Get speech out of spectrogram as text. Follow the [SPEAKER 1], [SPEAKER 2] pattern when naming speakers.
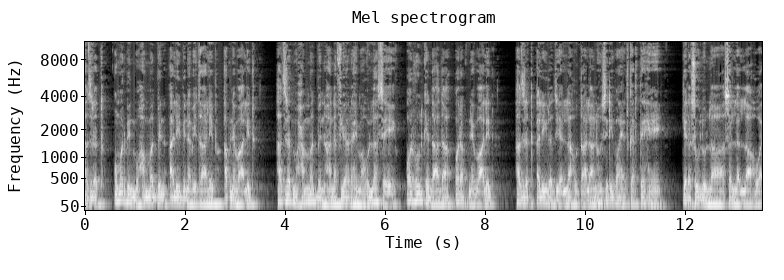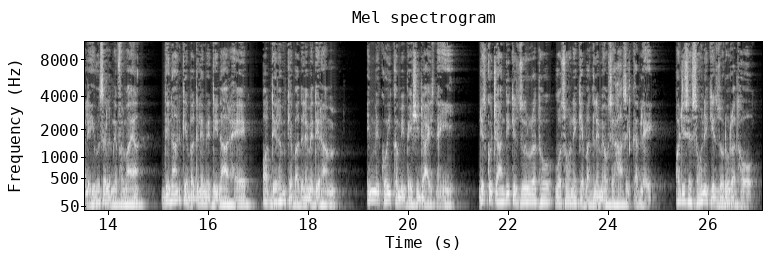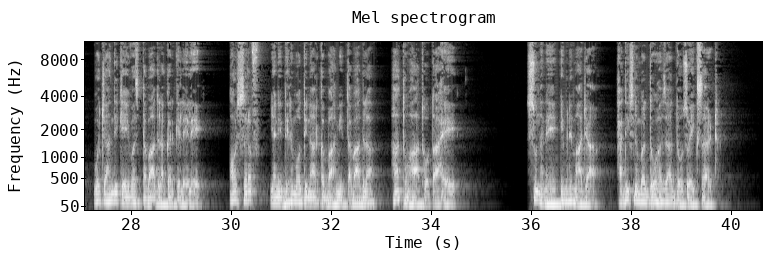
[SPEAKER 1] حضرت عمر بن محمد بن علی بن ابی طالب اپنے والد، حضرت محمد بن حنفیہ رحمہ اللہ سے اور وہ ان کے دادا اور اپنے والد، حضرت علی رضی اللہ تعالیٰ عنہ سے روایت کرتے ہیں کہ رسول اللہ صلی اللہ علیہ وسلم نے فرمایا، دینار کے بدلے میں دینار ہے اور درہم کے بدلے میں درہم۔ ان میں کوئی کمی پیشی جائز نہیں۔ جس کو چاندی کی ضرورت ہو، وہ سونے کے بدلے میں اسے حاصل کر لے۔ اور جسے سونے کی ضرورت ہو، وہ چاندی کے عوض تبادلہ کر کے لے لے۔ اور صرف یعنی درم و دینار کا باہمی تبادلہ ہاتھوں ہاتھ ہوتا ہے۔ سننے ابن ماجہ، حدیث نمبر دو ہزار دو سو اکسٹھ۔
